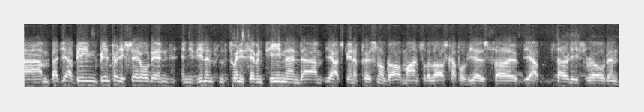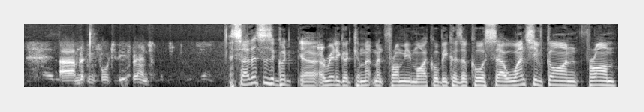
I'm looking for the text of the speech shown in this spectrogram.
Um, but yeah, been been pretty settled in, in New Zealand since 2017, and um, yeah, it's been a personal goal of mine for the last couple of years. So yeah, thoroughly thrilled, and um, looking forward to the experience. So this is a good, uh, a really good commitment from you, Michael, because of course, uh, once you've gone from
